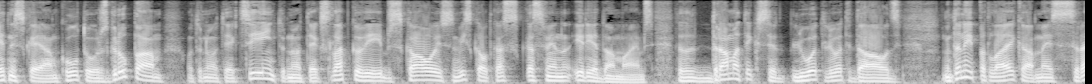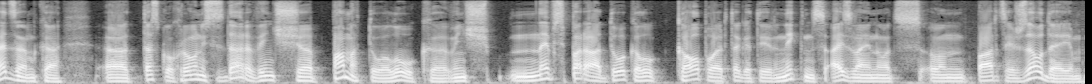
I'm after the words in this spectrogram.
etniskajām kultūras grupām, un tur notiek cīņa, tur notiek slepkavības, kaujas un viss kaut kas, kas vien ir iedomājams. Tad dramatikas ir ļoti, ļoti daudz. Un tad pat laikā mēs redzam, ka uh, tas, ko Hronisks dara, viņš pamato lūk, viņš nevis parāda to, ka lūk, kalpo ir tagad ir nikns, aizvainots un pārcieš zaudējumu.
